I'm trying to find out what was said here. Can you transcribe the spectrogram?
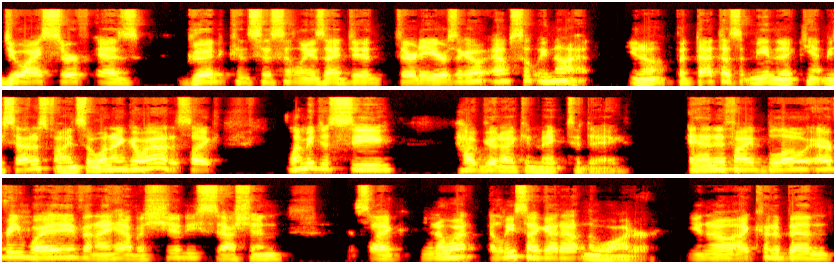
Do i surf as good consistently as i did 30 years ago? Absolutely not you know but that doesn't mean that it can't be satisfying. So when i go out it's like let me just see how good i can make today. And if i blow every wave and i have a shitty session it's like you know what? At least i got out in the water. You know i could have been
